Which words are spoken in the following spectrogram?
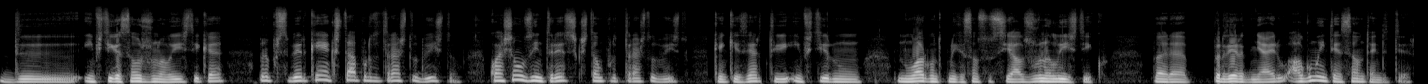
de investigação jornalística para perceber quem é que está por detrás de tudo isto. Quais são os interesses que estão por detrás de tudo isto. Quem quiser investir num, num órgão de comunicação social jornalístico para perder dinheiro, alguma intenção tem de ter.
